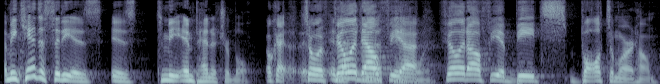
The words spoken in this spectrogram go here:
I mean, Kansas City is is to me impenetrable. Okay, uh, so if in that- from that Philadelphia. Philadelphia beats Baltimore at home,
